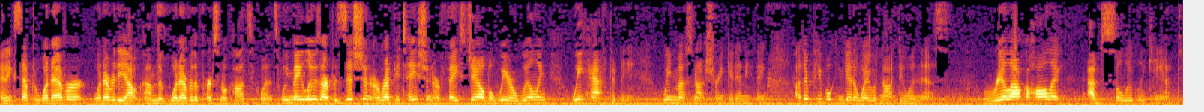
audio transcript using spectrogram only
and accept whatever whatever the outcome, the, whatever the personal consequence. We may lose our position or reputation or face jail, but we are willing. We have to be. We must not shrink at anything. Other people can get away with not doing this. Real alcoholic absolutely can't.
